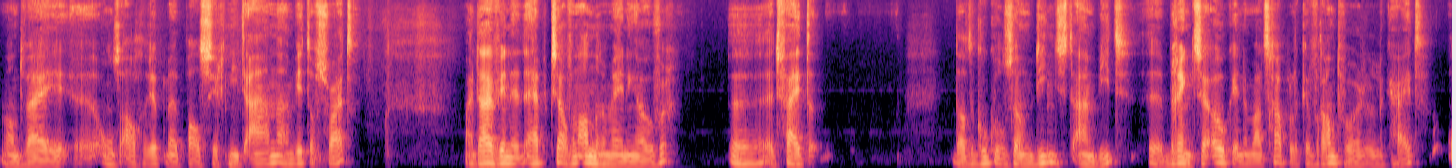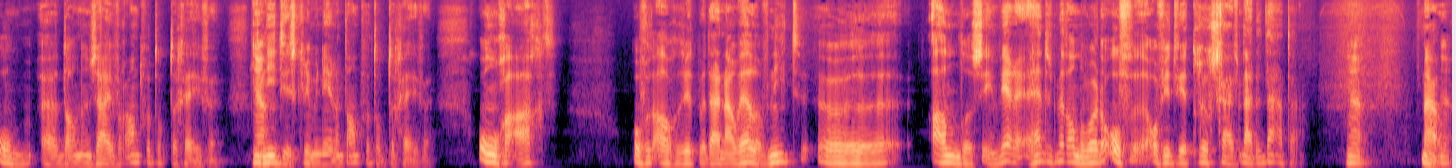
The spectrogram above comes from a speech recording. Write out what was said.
Want wij, uh, ons algoritme past zich niet aan aan wit of zwart. Maar daar, vind, daar heb ik zelf een andere mening over. Uh, het feit dat, Google zo'n dienst aanbiedt, uh, brengt ze ook in de maatschappelijke verantwoordelijkheid om uh, dan een zuiver antwoord op te geven. Ja. Niet discriminerend antwoord op te geven. Ongeacht of het algoritme daar nou wel of niet uh, anders in werkt. Dus met andere woorden, of, of je het weer terugschrijft naar de data. Ja. Nou, Ja.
